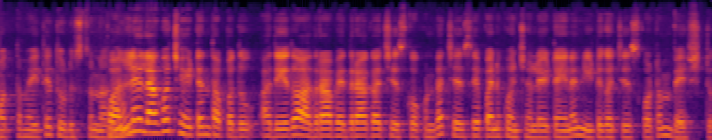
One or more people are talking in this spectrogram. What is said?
మొత్తం అయితే తుడుస్తున్నాను. పనులు ఎలాగో చేయటం తప్పదు. అదేదో అదరా బెదరాగా చేసుకోకుండా చేసే పని కొంచెం లేట్ అయినా నీట్గా చేసుకోవటం బెస్ట్.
